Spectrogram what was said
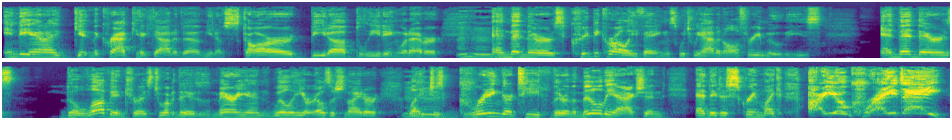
Indiana getting the crap kicked out of him, you know, scarred, beat up, bleeding, whatever. Mhm. And then there's creepy crawly things, which we have in all three movies. And then there's the love interest, whoever it is, Marion, Willie, or Elsa Schneider, like Mhm. just gritting their teeth. They're in the middle of the action and they just scream like, "Are you crazy?"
